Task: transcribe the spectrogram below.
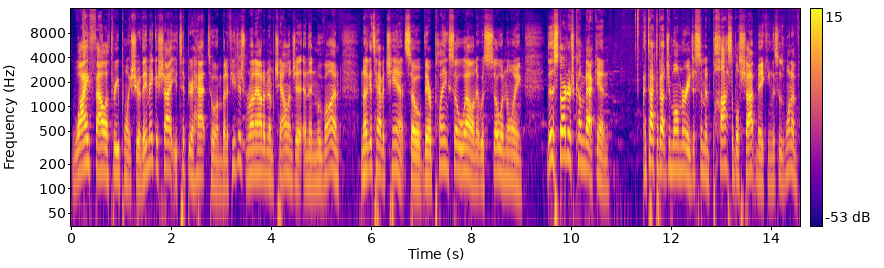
Why foul a three point shooter? If they make a shot, you tip your hat to him. But if you just run out at them, challenge it, and then move on, Nuggets have a chance. So they're playing so well, and it was so annoying. Then the starters come back in. I talked about Jamal Murray, just some impossible shot making. This was one of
